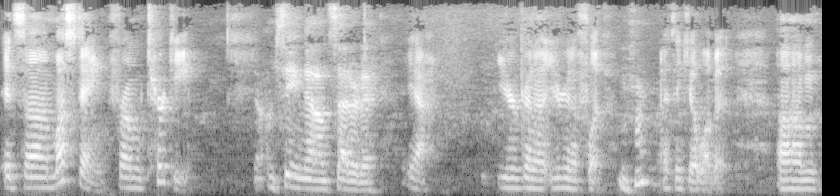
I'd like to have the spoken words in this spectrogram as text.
It's uh, Mustang from Turkey. I'm seeing that on Saturday. Yeah, you're gonna you're gonna flip. I think you'll love it. Um,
